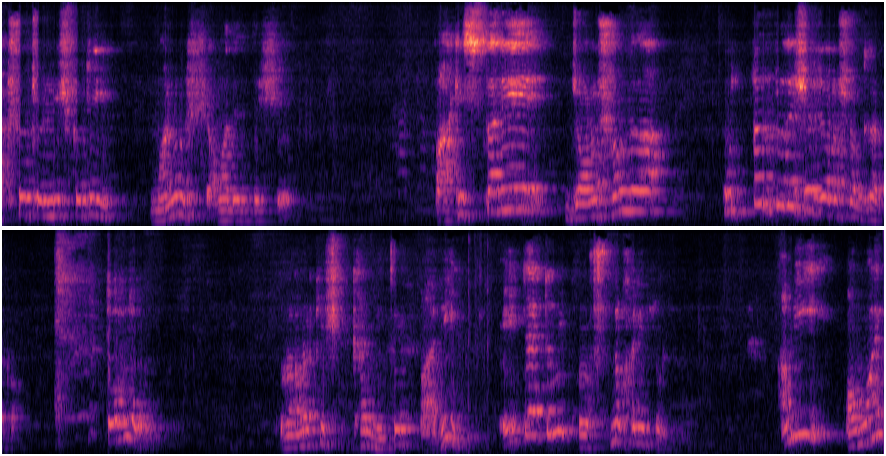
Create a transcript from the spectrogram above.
একশো চল্লিশ কোটি মানুষ আমাদের দেশে। পাকিস্তানে জনসংখ্যা উত্তরপ্রদেশের জনসংখ্যার কম। তবু আমরা কি শিক্ষা নিতে পারি? এইটা একটা আমি প্রশ্ন খালি তুলি আমি অময়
